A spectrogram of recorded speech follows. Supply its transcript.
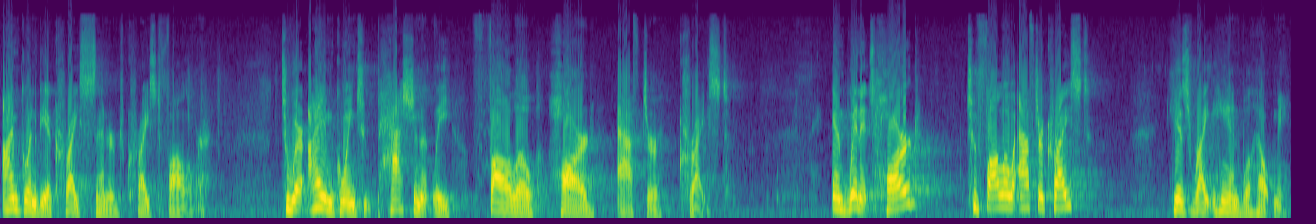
I'm going to be a Christ centered Christ follower to where I am going to passionately follow hard after Christ. And when it's hard to follow after Christ, his right hand will help me.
